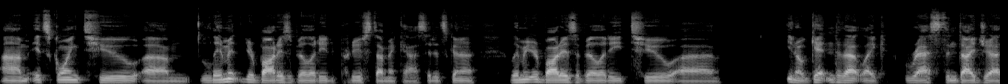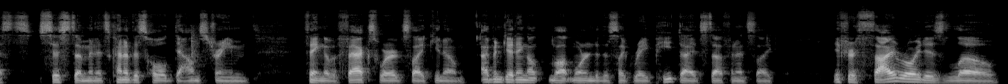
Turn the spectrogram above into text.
Um, it's going to um, limit your body's ability to produce stomach acid. It's going to limit your body's ability to uh, you know get into that like rest and digest system and it's kind of this whole downstream thing of effects where it's like you know i've been getting a lot more into this like ray peat diet stuff and it's like if your thyroid is low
